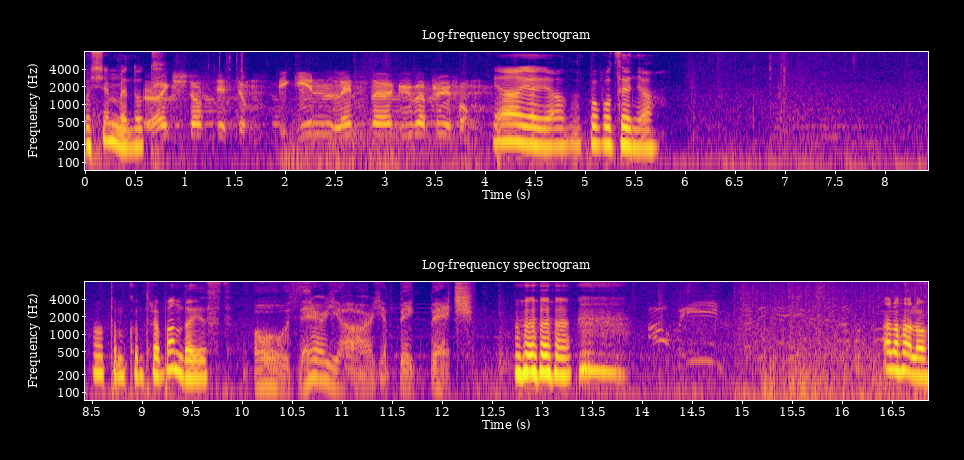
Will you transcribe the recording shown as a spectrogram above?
8 minut. Rückstoffsystem. Beginn letzter Überprüfung. Ja, ja, ja. Powodzenia. O, tam kontrabanda jest. Oh, there you are, you big bitch. Halo, halo.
